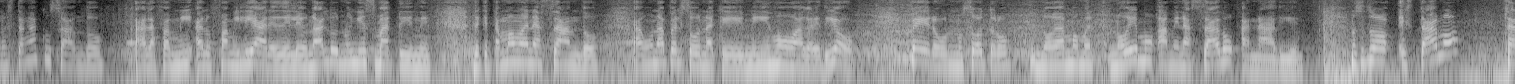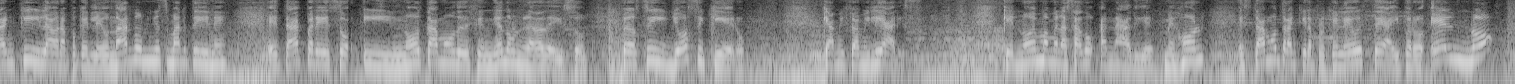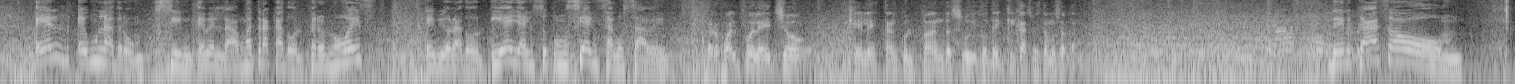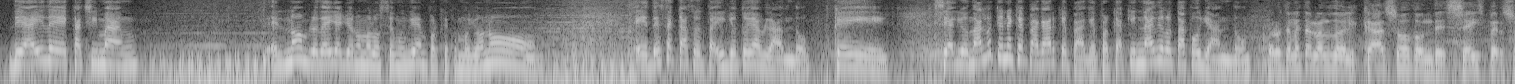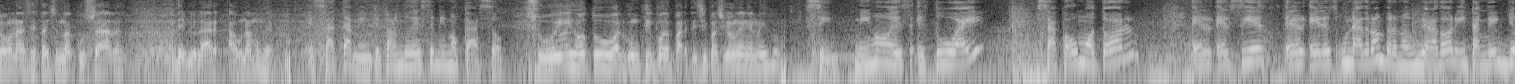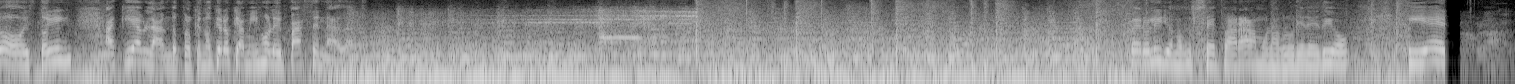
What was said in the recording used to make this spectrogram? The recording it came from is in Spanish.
Nos están acusando a, la fami- a los familiares de Leonardo Núñez Martínez de que estamos amenazando a una persona que mi hijo agredió. Pero nosotros no hemos, no hemos amenazado a nadie. Nosotros estamos tranquilas ahora porque Leonardo Núñez Martínez está preso y no estamos defendiéndolo ni nada de eso. Pero sí, yo sí quiero que a mis familiares que no hemos amenazado a nadie. Mejor estamos tranquilos porque Leo esté ahí, pero él no, él es un ladrón, sí, es verdad, un atracador, pero no es el violador. Y ella en su conciencia lo sabe. Pero ¿cuál fue el hecho que le están culpando a su hijo? ¿De qué caso estamos hablando? Del caso de ahí de Cachimán, el nombre de ella yo no me lo sé muy bien porque como yo no... eh, de ese caso yo estoy hablando, que si a Leonardo tiene que pagar, que pague, porque aquí nadie lo está apoyando. Pero usted me está hablando del caso donde seis personas están siendo acusadas de violar a una mujer. Exactamente, estoy hablando de ese mismo caso. ¿Su hijo tuvo algún tipo de participación en el mismo? Sí, mi hijo es- estuvo ahí, sacó un motor. Él, él sí es, él, él es un ladrón, pero no es un violador. Y también yo estoy aquí hablando porque no quiero que a mi hijo le pase nada. Pero él y yo nos separamos, la gloria de Dios. Y él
